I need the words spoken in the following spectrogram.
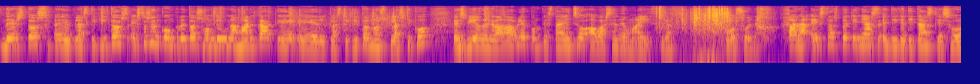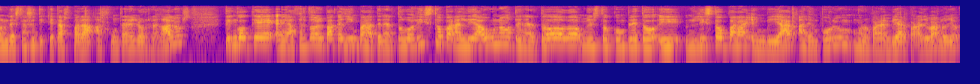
de estos eh, plastiquitos. Estos en concreto son de una marca que eh, el plastiquito no es plástico, es biodegradable porque está hecho a base de maíz. Cómo suena. Para estas pequeñas etiquetitas que son de estas etiquetas para adjuntar en los regalos, tengo que eh, hacer todo el packaging para tener todo listo para el día 1, tener todo mi stock completo y listo para enviar al Emporium, bueno, para enviar, para llevarlo yo,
